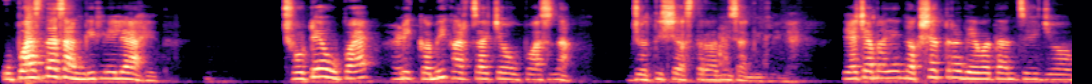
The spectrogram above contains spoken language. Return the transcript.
उपासना सांगितलेल्या आहेत. छोटे उपाय आणि कमी खर्चाच्या उपासना ज्योतिषशास्त्राने सांगितलेल्या आहेत. याच्यामध्ये नक्षत्र देवतांचे जप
